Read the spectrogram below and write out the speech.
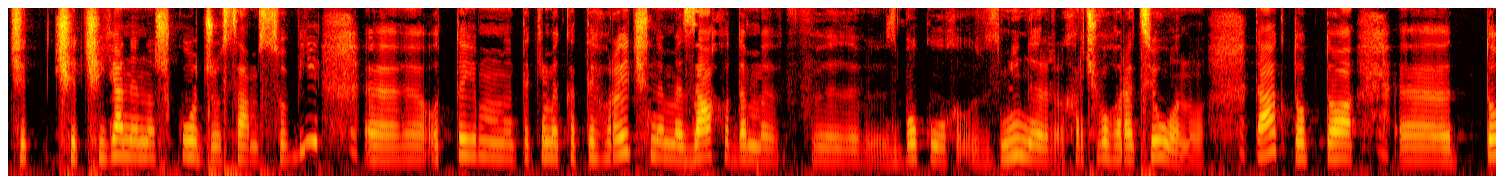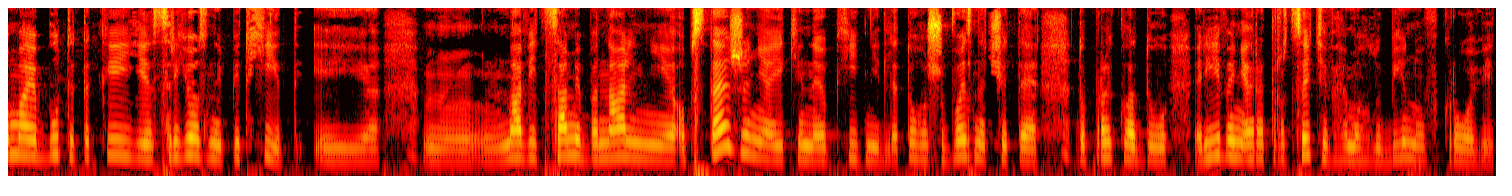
чи, чи, чи я не нашкоджу сам собі е, отим такими категоричними заходами в, з боку зміни харчового раціону. Так, тобто е, то має бути такий серйозний підхід, і навіть самі банальні обстеження, які необхідні для того, щоб визначити, до прикладу, рівень еритроцитів гемоглобіну в крові,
